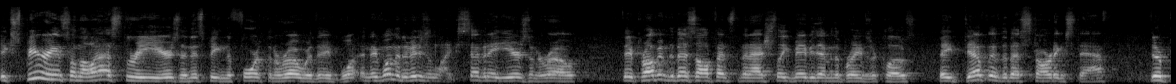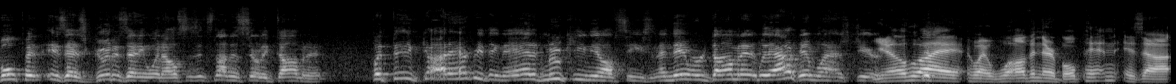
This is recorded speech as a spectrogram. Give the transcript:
experienced on the last three years, and this being the fourth in a row where they've won, and they've won the division like seven, eight years in a row. They probably have the best offense in the National League. Maybe them and the Braves are close. They definitely have the best starting staff. Their bullpen is as good as anyone else's. It's not necessarily dominant, but they've got everything. They added Mookie in the offseason, and they were dominant without him last year. You know who I who I love in their bullpen is uh,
